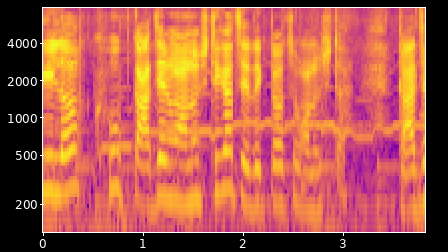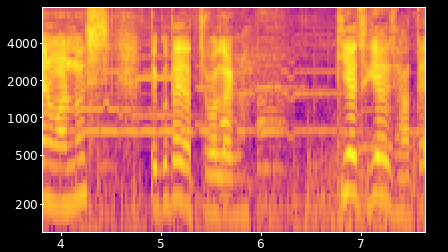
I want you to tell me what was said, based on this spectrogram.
গেল খুব কাজের মানুষ ঠিক আছে? দেখতে পাচ্ছ মানুষটা? কাজের মানুষ। তো কোথায় যাচ্ছে বলো এখন? কি হয়েছে কি হয়েছে হাতে?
